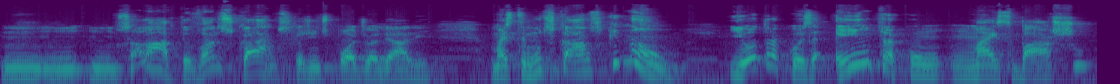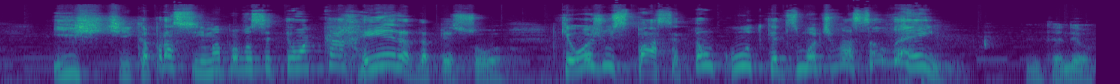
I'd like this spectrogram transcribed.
um, um, um sei lá, tem vários cargos que a gente pode olhar ali. Mas tem muitos cargos que não. E outra coisa, entra com um mais baixo e estica para cima para você ter uma carreira da pessoa. Porque hoje o espaço é tão curto que a desmotivação vem entendeu?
